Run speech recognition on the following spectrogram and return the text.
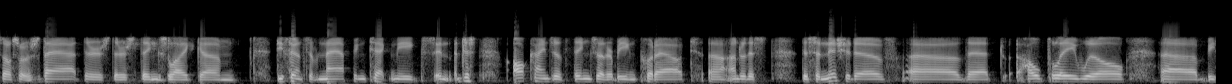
so so there's that. There's there's things like um, defensive napping techniques, and just all kinds of things that are being put out uh, under this this initiative uh, that hopefully will uh, be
